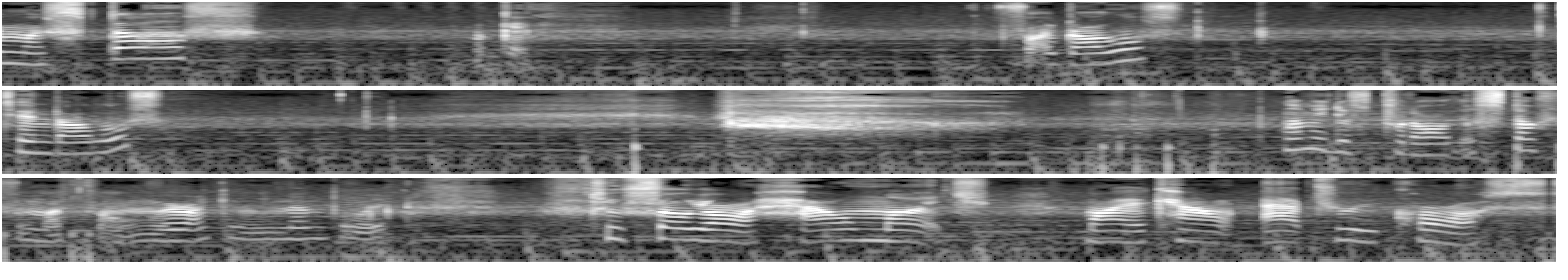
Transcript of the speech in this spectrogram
Here my stuff. Okay. Five dollars. Ten dollars. Let me just put all this stuff in my phone where I can remember it to show y'all how much my account actually costs.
